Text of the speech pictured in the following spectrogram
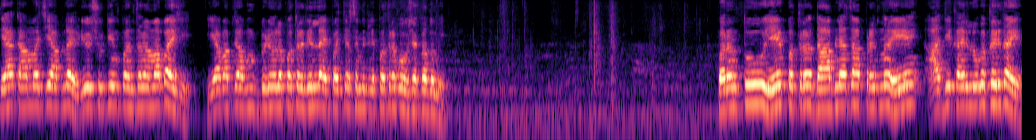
त्या कामाची आपला व्हिडिओ शूटिंग पंचनामा पाहिजे. या बाबतीत आपण व्हिडिओला पत्र दिलेलं आहे. पंचायत समितीला पत्र पाहू शकता तुम्ही. परंतु हे पत्र दाबण्याचा प्रयत्न हे अधिकारी लोक करीत आहेत.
